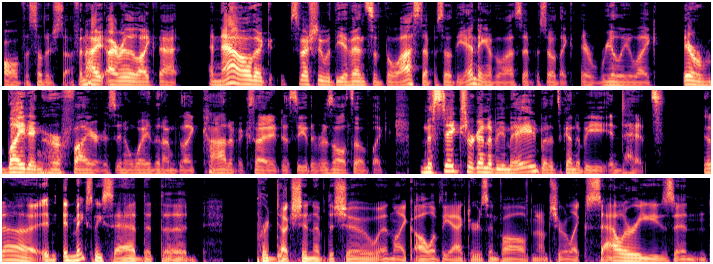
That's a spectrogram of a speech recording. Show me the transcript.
all this other stuff. And I, I really like that. And now, like especially with the events of the last episode, the ending of the last episode, like they're really like they're lighting her fires in a way that I'm like kind of excited to see the results of. Like mistakes are going to be made, but it's going to be intense. It uh, it, it makes me sad that the production of the show and like all of the actors involved, and I'm sure like salaries and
